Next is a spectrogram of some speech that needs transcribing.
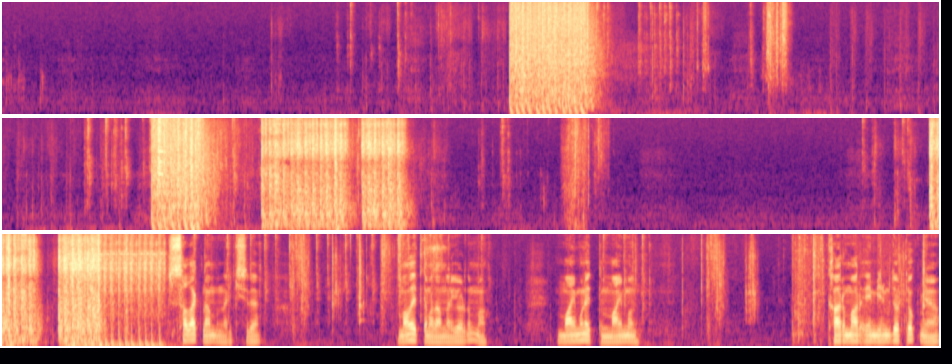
Salak lan bunlar ikisi de. Mal ettim adamları gördün mü? Maymun ettim maymun. Karmar M24 yok mu ya?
